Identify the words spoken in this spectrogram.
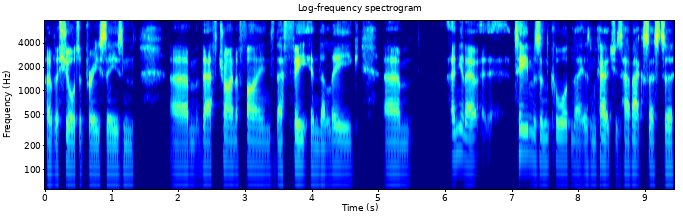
of a shorter preseason. Um, they're trying to find their feet in the league. Um, and, you know, teams and coordinators and coaches have access to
